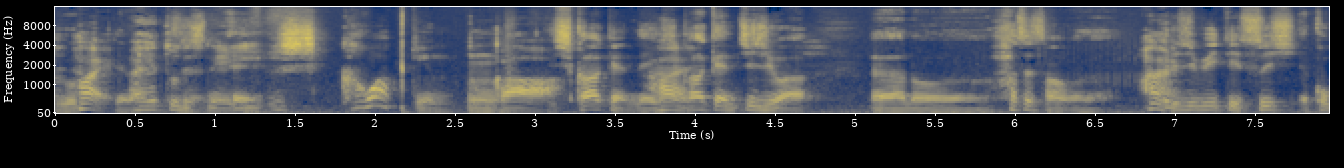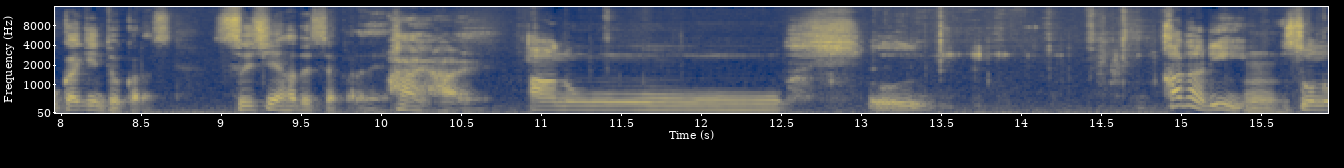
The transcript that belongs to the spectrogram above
動きはいっていうの。は？えっとですね、ええ。石川県うん。とか、石川県ね、はい。石川県知事は、あの、長谷さんは、はい。LGBT 推進、国会議員の時から推進派でしたからね。はいはい。あのーうかなり、うん。その、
